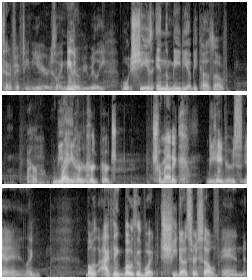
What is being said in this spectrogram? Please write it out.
10 or 15 years. Like, neither of you really. well, she's in the media because of her Right. Her, her, her tr- traumatic behaviors. Yeah, yeah. yeah. Like, both, I think both of what she does herself and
